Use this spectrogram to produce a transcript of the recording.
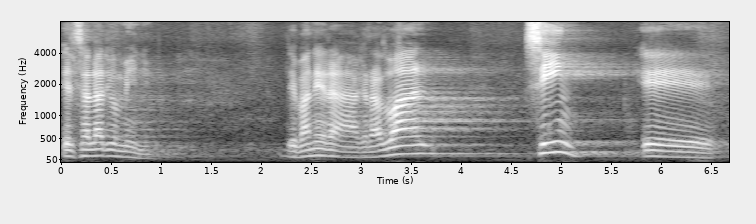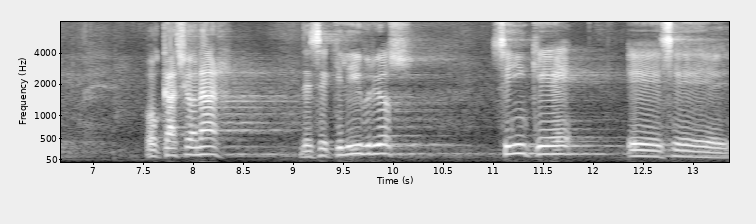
el salario mínimo de manera gradual, sin eh, ocasionar desequilibrios sin que eh, se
